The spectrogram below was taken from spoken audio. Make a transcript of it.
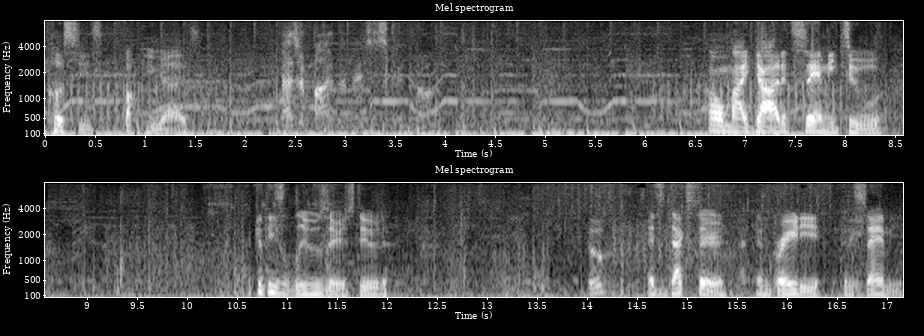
pussies. Fuck you guys. Imagine buying the ninja skin, bro. Oh my god, it's Sammy too. Look at these losers, dude. Who? It's Dexter and Brady and Sammy.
